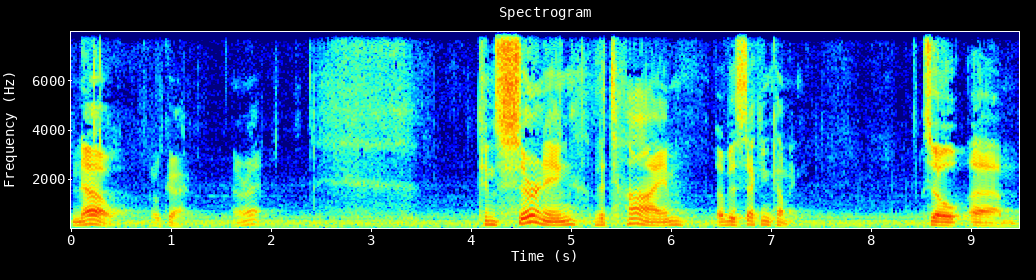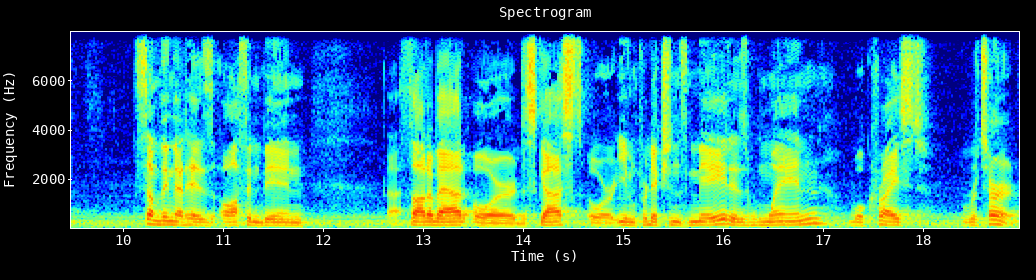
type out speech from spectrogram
No. Okay. All right. Concerning the time of his second coming. So, um, something that has often been uh, thought about or discussed or even predictions made is when will Christ return?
